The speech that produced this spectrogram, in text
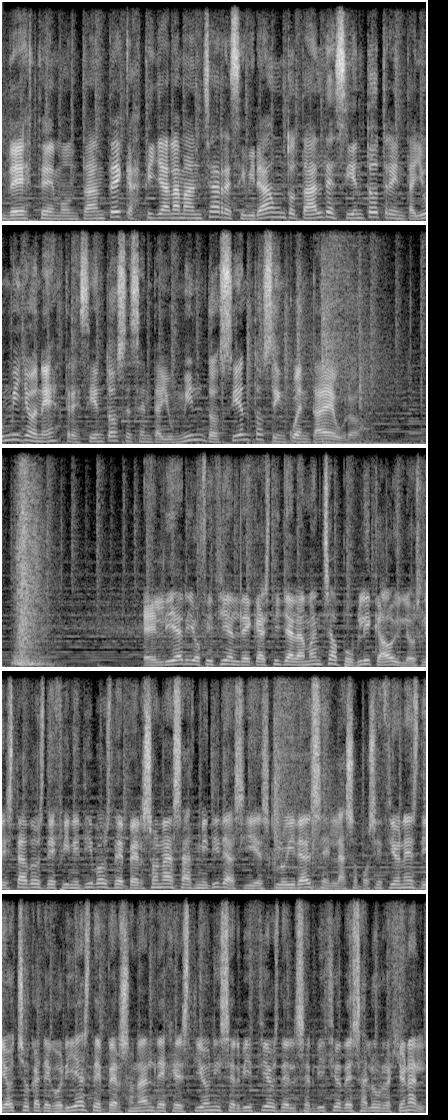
De este montante, Castilla-La Mancha recibirá un total de 131.361.250 euros. El Diario Oficial de Castilla-La Mancha publica hoy los listados definitivos de personas admitidas y excluidas en las oposiciones de ocho categorías de personal de gestión y servicios del Servicio de Salud Regional.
